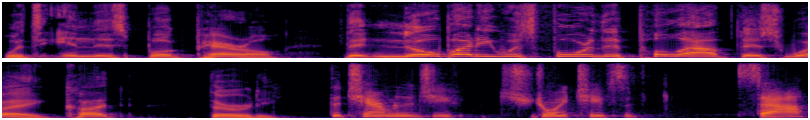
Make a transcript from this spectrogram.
what's in this book, Peril that nobody was for the pullout this way. Cut 30. The chairman of the Chief, Joint Chiefs of Staff,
